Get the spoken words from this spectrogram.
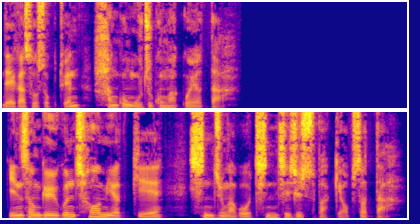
내가 소속된 항공우주공학과였다. 인성교육은 처음이었기에 신중하고 진지해질 수밖에 없었다.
